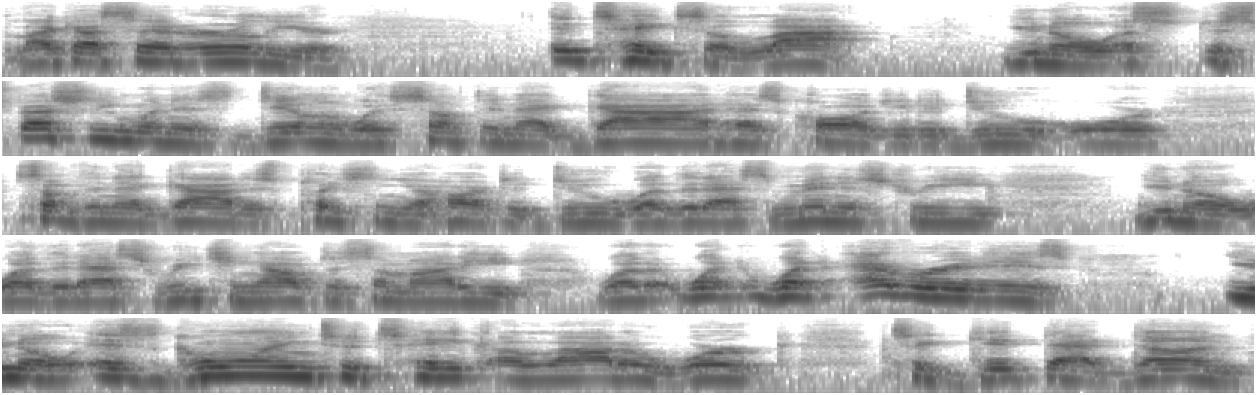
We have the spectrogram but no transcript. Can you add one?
like I said earlier, it takes a lot, you know, especially when it's dealing with something that God has called you to do or something that God has placed in your heart to do, whether that's ministry, you know, whether that's reaching out to somebody, whether what whatever it is, you know, it's going to take a lot of work to get that done.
